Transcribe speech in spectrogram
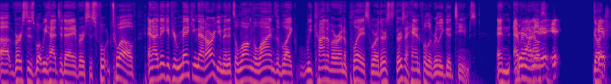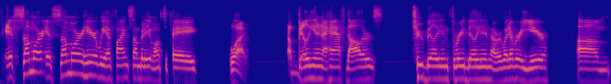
uh, versus what we had today versus four, 12. And I think if you're making that argument, it's along the lines of like we kind of are in a place where there's there's a handful of really good teams, and everyone yeah, I mean, else. it, it. If if somewhere if somewhere here we have find somebody that wants to pay what a billion and a half dollars two billion three billion or whatever a year um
